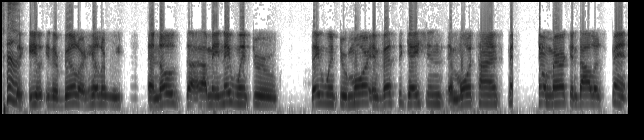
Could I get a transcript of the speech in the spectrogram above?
to either Bill or Hillary, and those. Uh, I mean, they went through they went through more investigations and more time spent, American dollars spent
